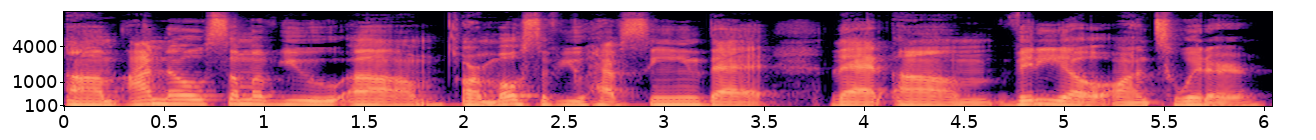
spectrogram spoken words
Um, I know some of you, um, or most of you, have seen that that um, video on Twitter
